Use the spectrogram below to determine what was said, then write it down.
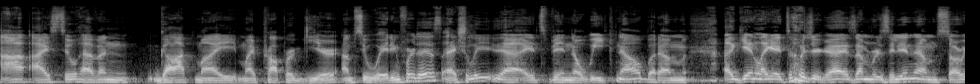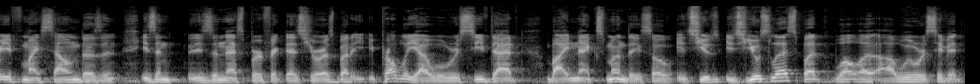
I, I, still haven't got my my proper gear. I'm still waiting for this. Actually, uh, it's been a week now, but um, again, like I told you guys, I'm resilient. I'm sorry if my sound doesn't isn't isn't as perfect as yours, but it, probably I will receive that by next Monday. So it's use, it's useless, but well, I, I will receive it.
